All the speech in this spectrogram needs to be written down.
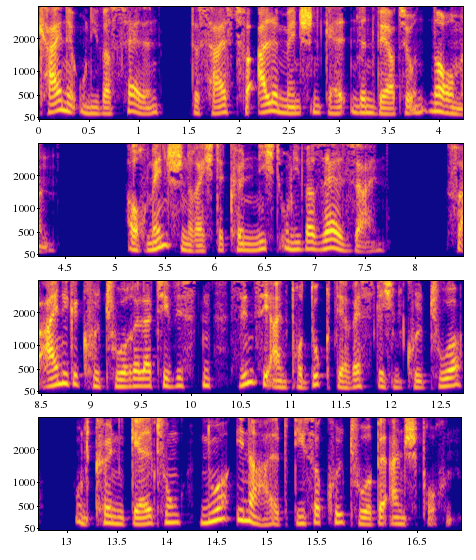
keine universellen, das heißt für alle Menschen geltenden Werte und Normen. Auch Menschenrechte können nicht universell sein. Für einige Kulturrelativisten sind sie ein Produkt der westlichen Kultur und können Geltung nur innerhalb dieser Kultur beanspruchen.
